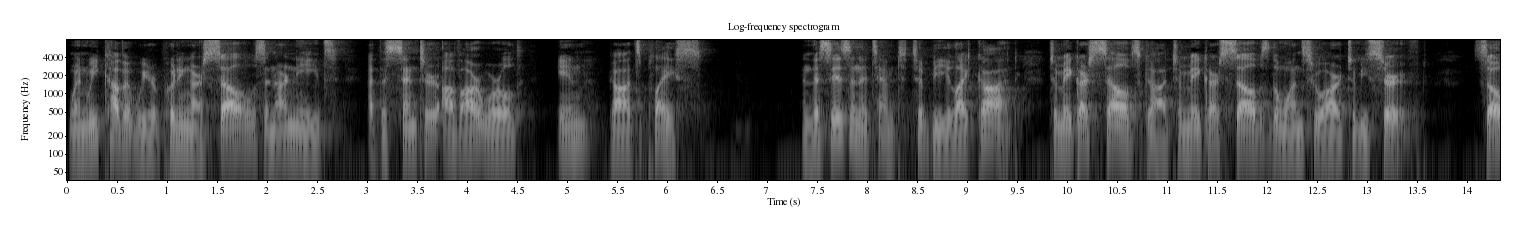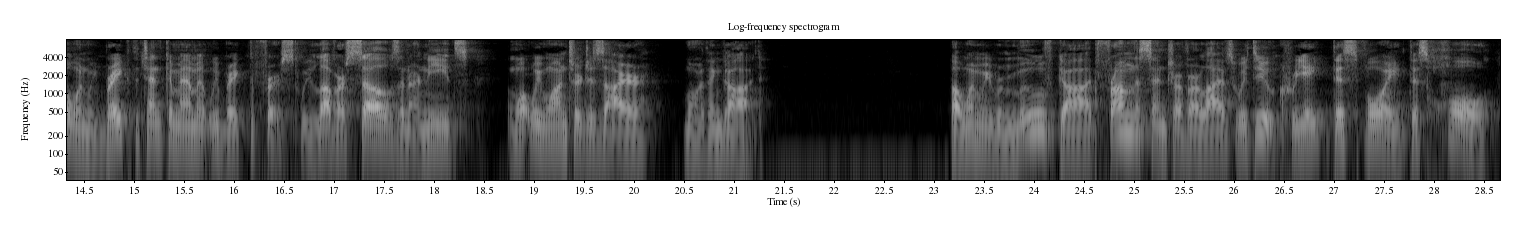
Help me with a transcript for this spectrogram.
When we covet, we are putting ourselves and our needs at the center of our world in God's place. And this is an attempt to be like God, to make ourselves God, to make ourselves the ones who are to be served. So when we break the tenth commandment, we break the first. We love ourselves and our needs and what we want or desire more than God. But when we remove God from the center of our lives, we do create this void, this hole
